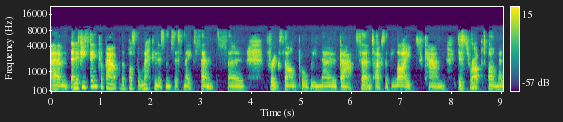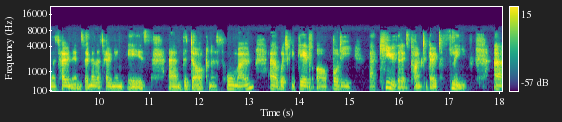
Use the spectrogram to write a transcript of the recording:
Um, and if you think about the possible mechanisms, this makes sense. So, for example, we know that certain types of light can disrupt our melatonin. So, melatonin is um, the darkness hormone, uh, which can give our body a cue that it's time to go to sleep. Uh,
